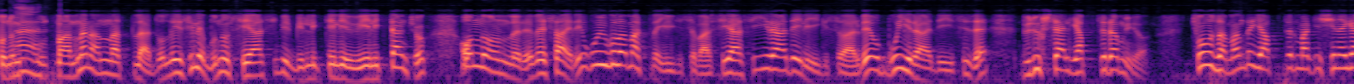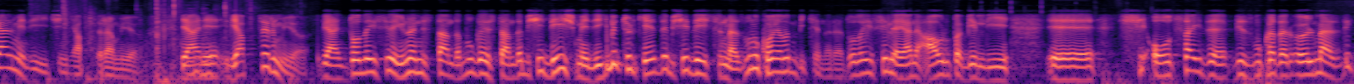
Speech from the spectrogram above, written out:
Bunu evet. uzmanlar anlattılar. Dolayısıyla bunun siyasi bir birlikteliğe, üyelikten çok o normları vesaireyi uygulamakla ilgisi var. Siyasi iradeyle ilgisi var ve bu iradeyi size Brüksel yaptıramıyor. Çoğu zaman da yaptırmak işine gelmediği için yaptıramıyor. Yani yaptırmıyor. Yani dolayısıyla Yunanistan'da, Bulgaristan'da bir şey değişmediği gibi Türkiye'de bir şey değiştirmez. Bunu koyalım bir kenara. Dolayısıyla yani Avrupa Birliği e, olsaydı biz bu kadar ölmezdik.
